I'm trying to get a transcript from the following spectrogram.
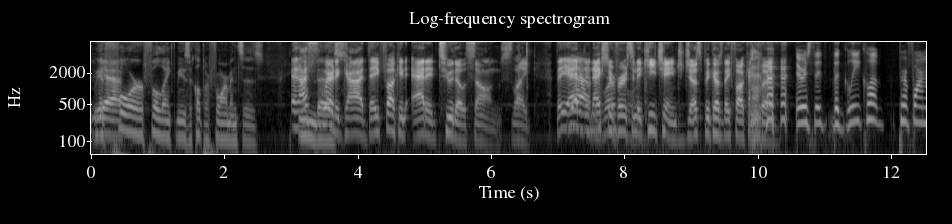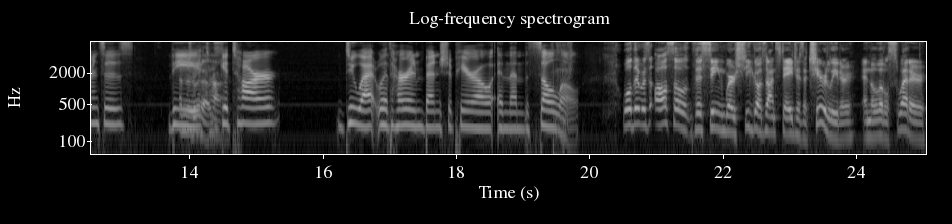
we had Yeah. four full length musical performances. and I in swear to. God, they fucking added to those songs. Like they Yeah, added an extra verse and a key change just because they fucking could. There was the the Glee Club performances, the And the guitar duet with her and Ben Shapiro, and then the solo. Well, there was also this scene where she goes on stage as a cheerleader in the little sweater,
